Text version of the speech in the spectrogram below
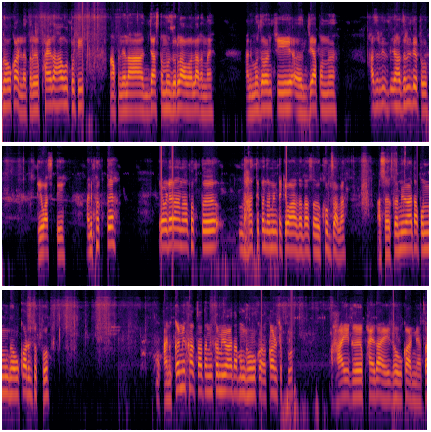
गहू काढला तर फायदा हा होतो की आपल्याला जास्त मजूर लावावा लागत नाही. आणि मजुरांची जी आपण हजेरी हजेरी देतो ते वाचते. आणि फक्त एवढ्या राहणार फक्त दहा ते पंधरा मिनटं किंवा अर्धा तास खूप झाला. असं कमी वेळात आपण गहू काढू शकतो. आणि कमी खर्चात आणि कमी वेळात आपण गहू का काढू शकतो. हा एक फायदा आहे गहू काढण्याचा.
